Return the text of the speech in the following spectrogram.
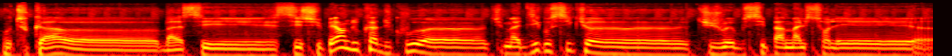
En tout cas, euh, bah, c'est super. En tout cas, du coup, euh, tu m'as dit aussi que tu jouais aussi pas mal sur les, euh,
